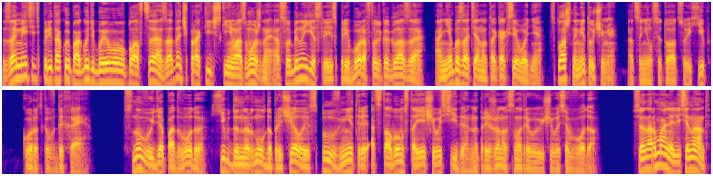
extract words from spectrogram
Заметить при такой погоде боевого пловца задача практически невозможная, особенно если из приборов только глаза, а небо затянуто, как сегодня, сплошными тучами», — оценил ситуацию Хип, коротко вдыхая. Снова уйдя под воду, Хип донырнул до причала и всплыл в метре от столбом стоящего Сида, напряженно всматривающегося в воду. «Все нормально, лейтенант.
